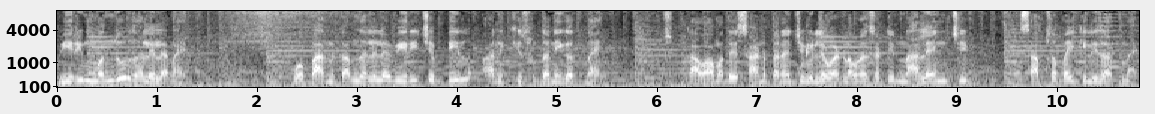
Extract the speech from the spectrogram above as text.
विहिरी मंजूर झालेल्या नाहीत. व बांधकाम झालेल्या विहिरीचे बिल आणखी सुद्धा निघत नाही. गावामध्ये सांडपाण्याची विल्हेवाट लावण्यासाठी नाल्यांची साफसफाई केली जात नाही.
